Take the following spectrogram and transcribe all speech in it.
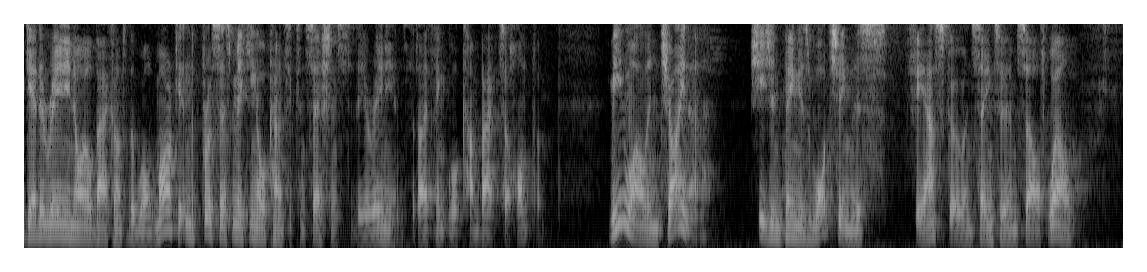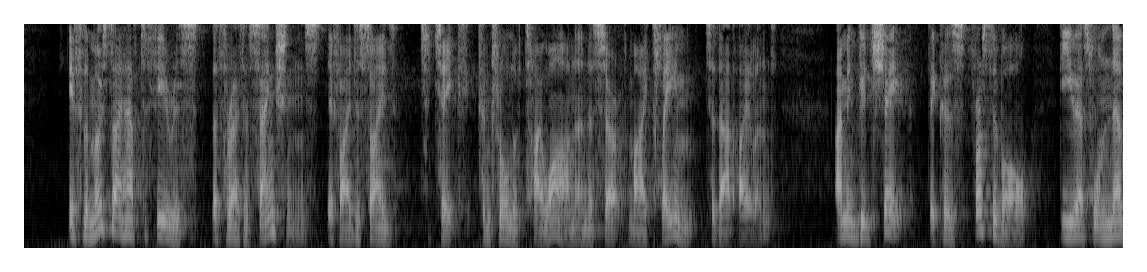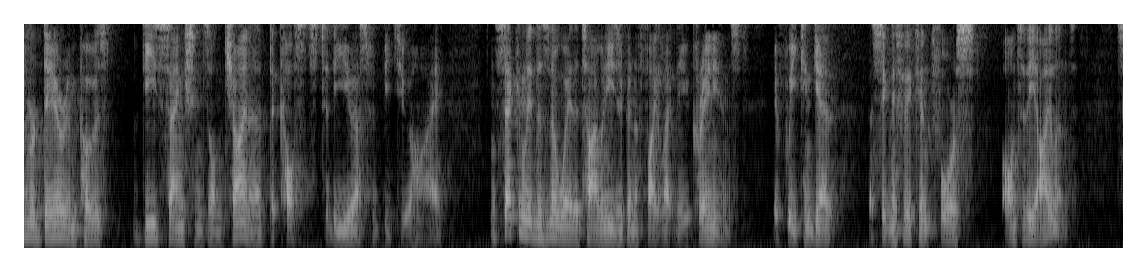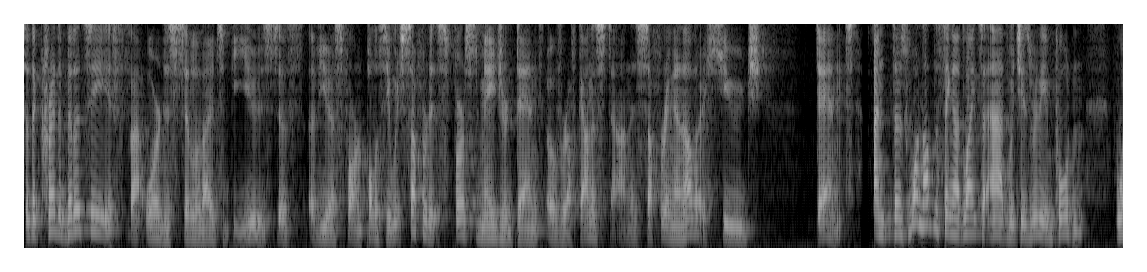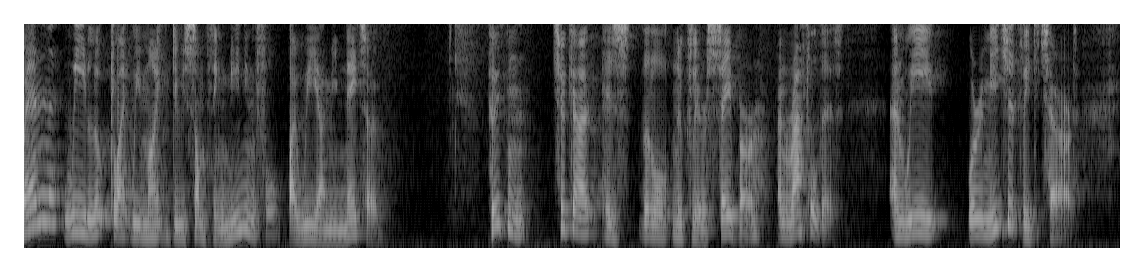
get Iranian oil back onto the world market, in the process making all kinds of concessions to the Iranians that I think will come back to haunt them. Meanwhile, in China, Xi Jinping is watching this fiasco and saying to himself, well, if the most I have to fear is the threat of sanctions, if I decide to take control of Taiwan and assert my claim to that island, I'm in good shape because, first of all, the US will never dare impose these sanctions on China. The costs to the US would be too high. And secondly, there's no way the Taiwanese are going to fight like the Ukrainians if we can get a significant force onto the island. So the credibility, if that word is still allowed to be used, of, of US foreign policy, which suffered its first major dent over Afghanistan, is suffering another huge dent. And there's one other thing I'd like to add, which is really important. When we looked like we might do something meaningful, by we I mean NATO, Putin took out his little nuclear saber and rattled it. And we were immediately deterred.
